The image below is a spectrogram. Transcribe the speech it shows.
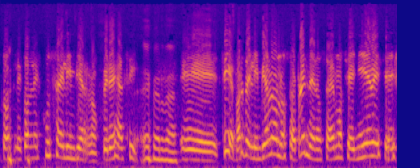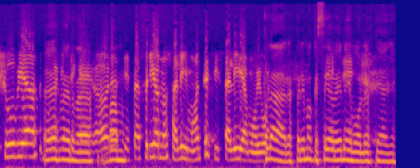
con, la excusa del invierno, pero es así. Es verdad. Eh, sí, aparte el invierno nos sorprende, no sabemos si hay nieve, si hay lluvia. Es verdad. Ahora si está frío no salimos, antes sí salíamos igual. Claro, esperemos que sea benévolo este año.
